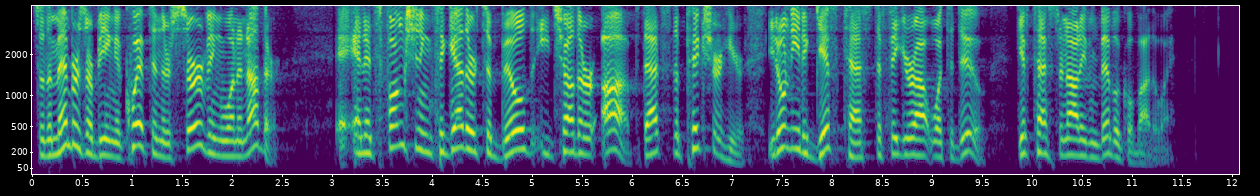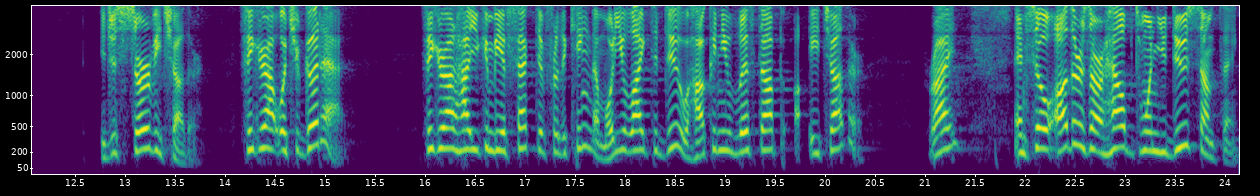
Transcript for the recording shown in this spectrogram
So the members are being equipped and they're serving one another. And it's functioning together to build each other up. That's the picture here. You don't need a gift test to figure out what to do. Gift tests are not even biblical, by the way. You just serve each other. Figure out what you're good at. Figure out how you can be effective for the kingdom. What do you like to do? How can you lift up each other? Right? And so others are helped when you do something.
